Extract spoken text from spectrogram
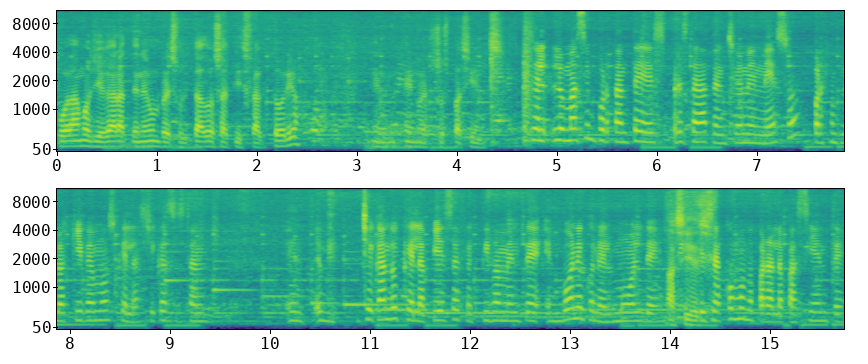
podamos llegar a tener un resultado satisfactorio en, nuestros pacientes. lo más importante es prestar atención en eso. Por ejemplo, aquí vemos que las chicas están checando que la pieza efectivamente embone con el molde, que sea cómodo para la paciente.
